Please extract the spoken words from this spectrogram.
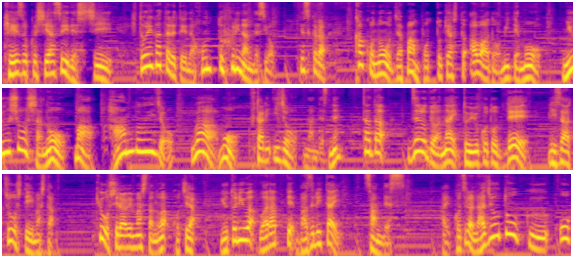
継続しやすいですし、一人語りというのは本当不利なんですよ。ですから、過去のジャパンポッドキャストアワードを見ても、入賞者の、まあ、半分以上はもう2人以上なんですね。ただ、ゼロではないということで、リサーチをしていました。今日調べましたのはこちら。ゆとりは笑ってバズりたいさんです。はい。こちら、ラジオトークを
